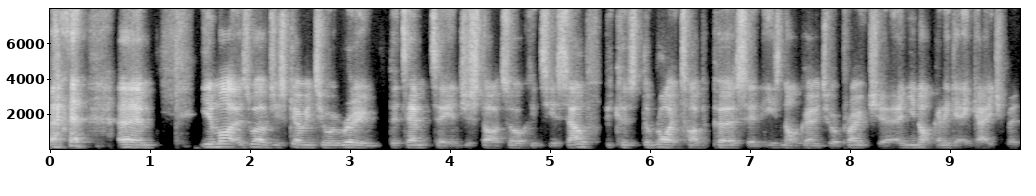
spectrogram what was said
um, you might as well just go into a room that's empty and just start talking to yourself because the right type of person is not going to approach you and you're not going to get engagement.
